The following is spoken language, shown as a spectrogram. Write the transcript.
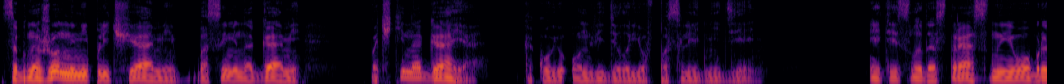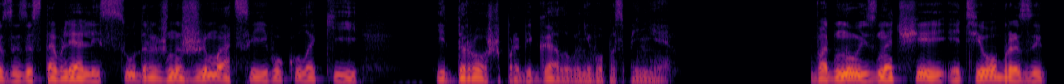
с обнаженными плечами, босыми ногами, почти нагая, какую он видел ее в последний день. Эти сладострастные образы заставляли судорожно сжиматься его кулаки, и дрожь пробегала у него по спине. В одну из ночей эти образы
